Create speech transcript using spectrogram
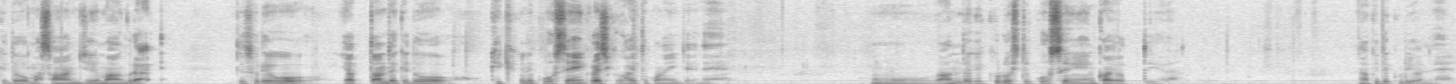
けど、まあ、30万ぐらい。でそれをやったんだけど結局ね5,000円くらいしか返ってこないんだよね。もうあんだけ苦労して5,000円かよっていう。泣けてくるよね。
